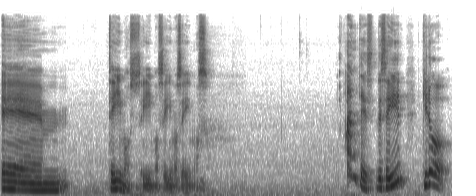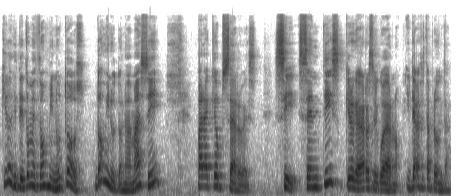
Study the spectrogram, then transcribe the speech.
Em, seguimos, seguimos, seguimos, seguimos. Antes de seguir, quiero, que te tomes dos minutos, dos minutos nada más, ¿sí? Para que observes. Si sentís, quiero que agarres el cuaderno y te hagas esta pregunta.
